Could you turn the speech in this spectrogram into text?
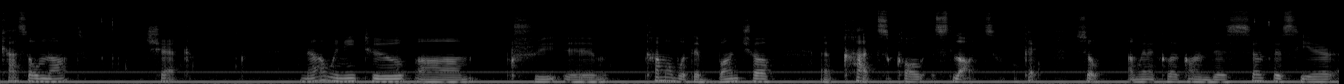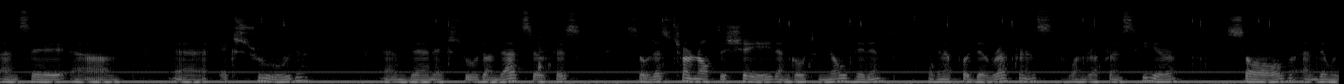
castle nut check. Now we need to um, uh, come up with a bunch of uh, cuts called slots okay? So I'm gonna click on this surface here and say um, uh, extrude and then extrude on that surface. So let's turn off the shade and go to no hidden. We're gonna put the reference one reference here solve and then we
